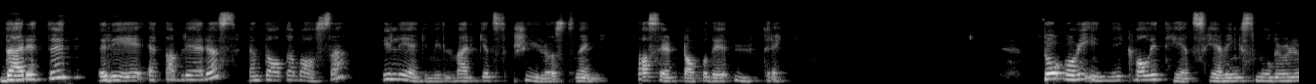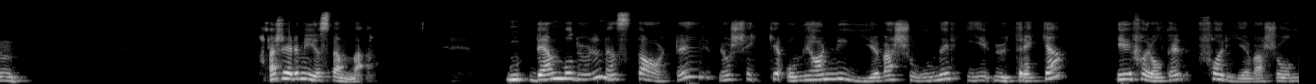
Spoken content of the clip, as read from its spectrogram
Deretter reetableres en database i Legemiddelverkets skyløsning basert da på det uttrekk. Så går vi inn i kvalitetshevingsmodulen. Her skjer det mye spennende. Den modulen den starter med å sjekke om vi har nye versjoner i uttrekket i forhold til forrige versjon.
